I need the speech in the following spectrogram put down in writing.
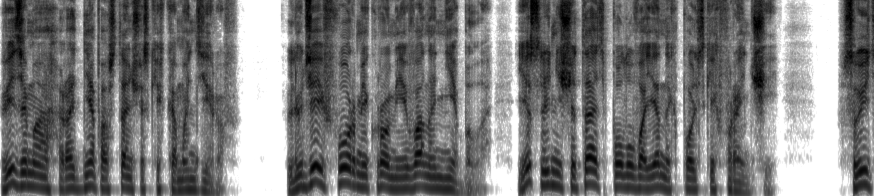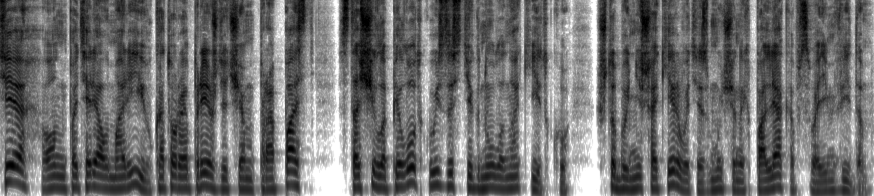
видимо, родня повстанческих командиров. Людей в форме, кроме Ивана, не было, если не считать полувоенных польских френчей. В суете он потерял Марию, которая, прежде чем пропасть, стащила пилотку и застегнула накидку, чтобы не шокировать измученных поляков своим видом.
